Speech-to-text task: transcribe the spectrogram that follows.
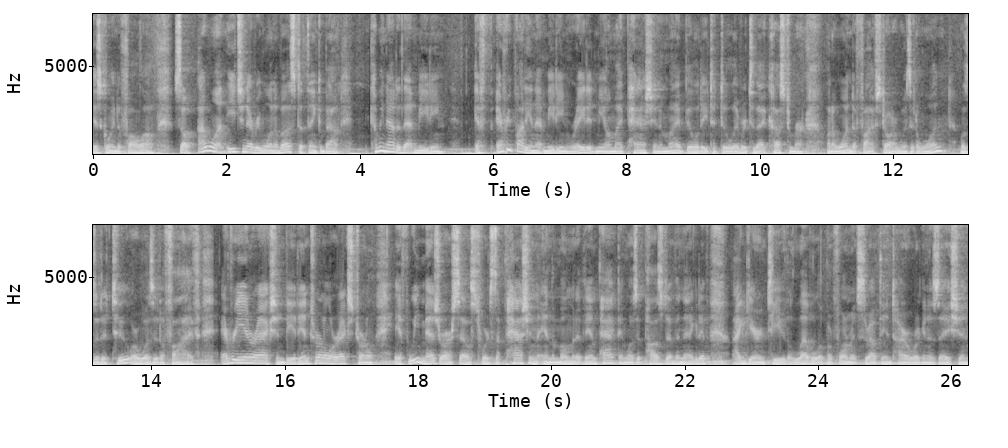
is going to fall off. So I want each and every one of us to think about coming out of that meeting, if everybody in that meeting rated me on my passion and my ability to deliver to that customer on a one to five star, was it a one? Was it a two? Or was it a five? Every interaction, be it internal or external, if we measure ourselves towards the passion and the moment of impact and was it positive and negative, I guarantee you the level of performance throughout the entire organization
